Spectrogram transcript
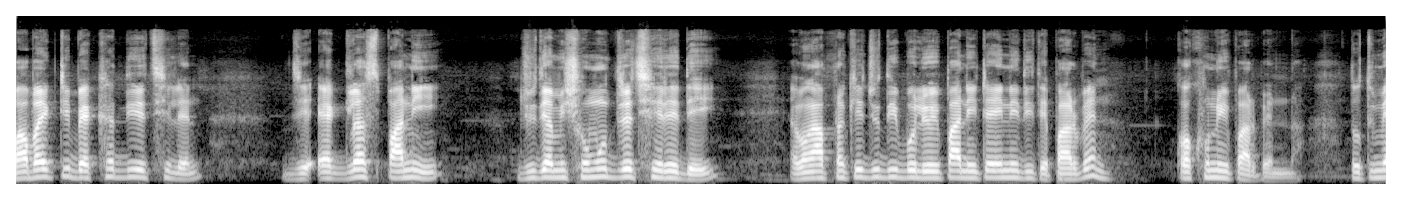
বাবা একটি ব্যাখ্যা দিয়েছিলেন যে, এক গ্লাস পানি যদি আমি সমুদ্রে ছেড়ে দেই এবং আপনাকে যদি বলি ওই পানিটা এনে দিতে পারবেন, কখনোই পারবেন না। তো তুমি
